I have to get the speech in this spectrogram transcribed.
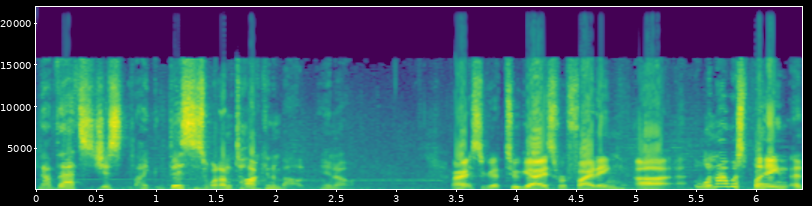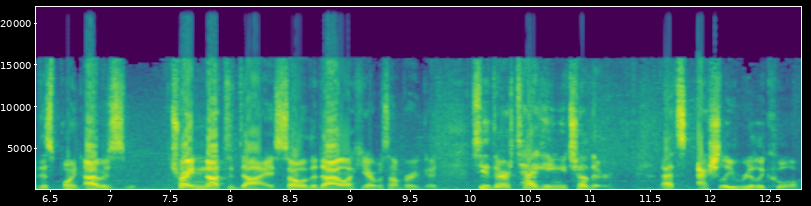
Now that's just like, this is what I'm talking about, you know. Alright, so we got two guys, we're fighting. Uh, when I was playing at this point, I was trying not to die, so the dialogue here was not very good. See, they're attacking each other. That's actually really cool.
